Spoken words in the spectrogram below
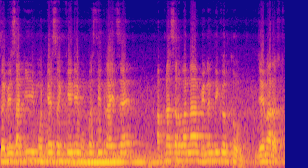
सभेसाठी मोठ्या संख्येने उपस्थित राहायचं आहे. आपणा सर्वांना विनंती करतो. जय महाराष्ट्र.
